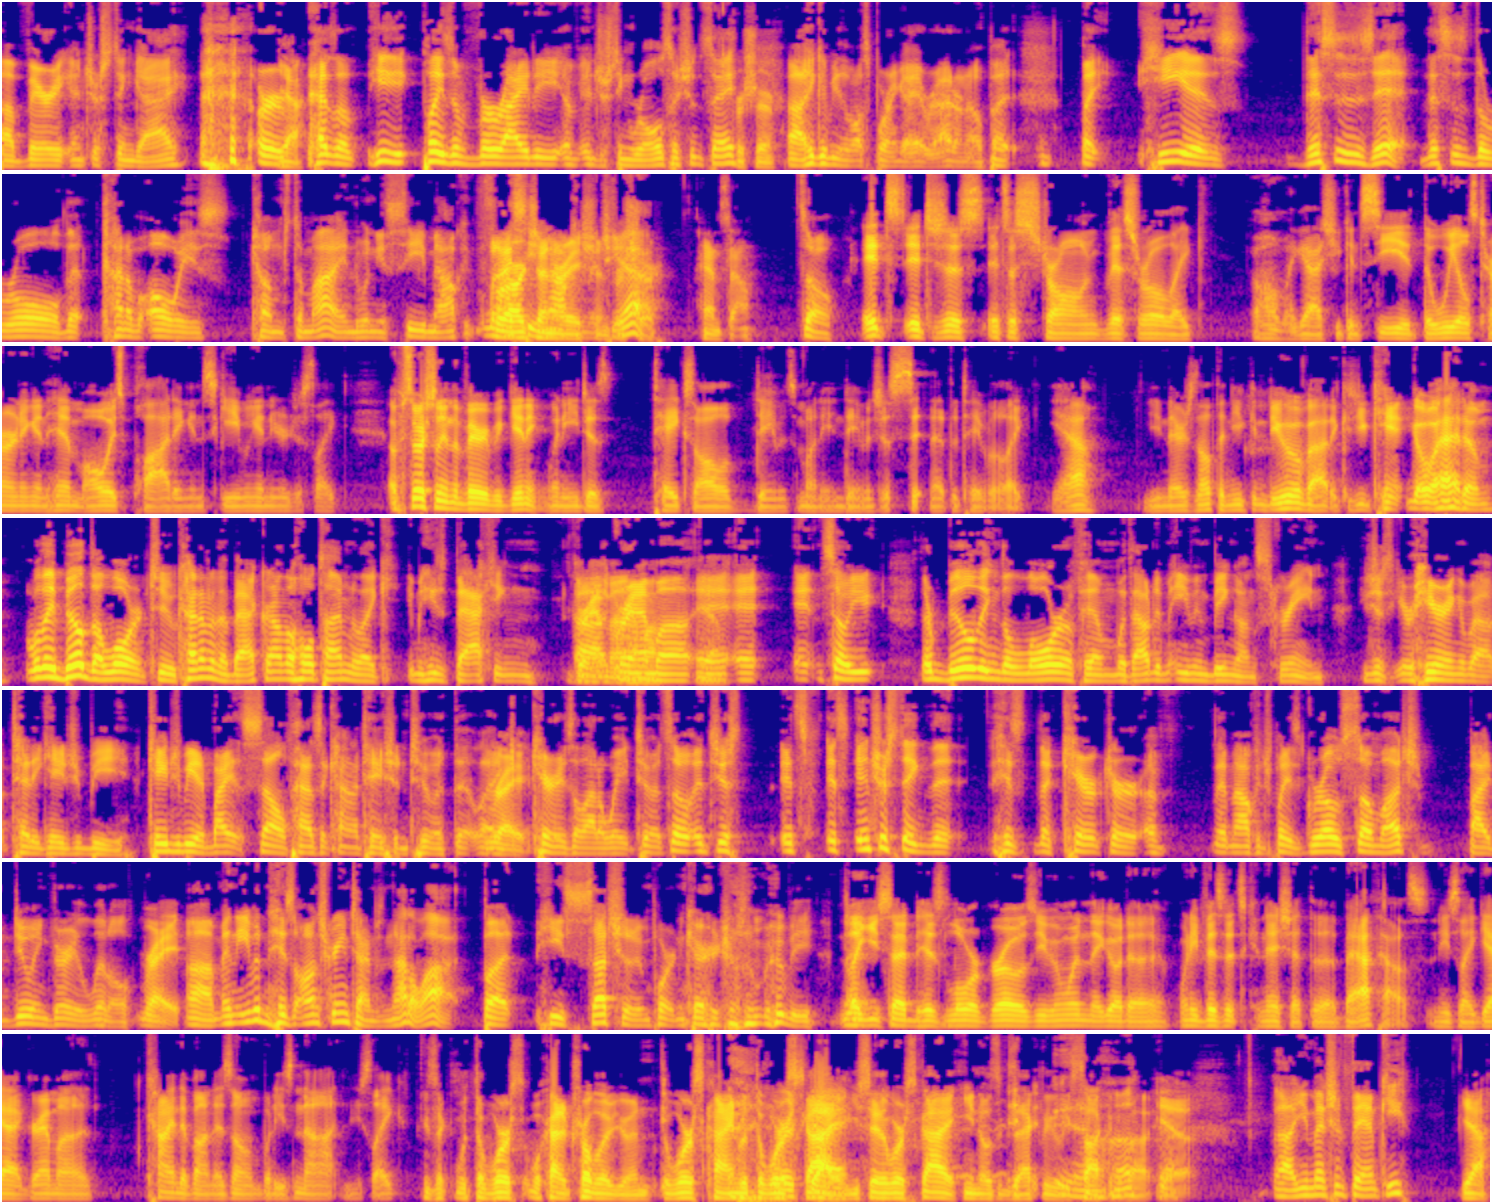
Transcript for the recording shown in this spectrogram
a very interesting guy. or Yeah. has a he plays a variety of interesting roles, I should say. For sure. Uh, he could be the most boring guy ever. I don't know, but but he is. This is it. This is the role that kind of always comes to mind when you see Malcolm for our generation, for yeah. sure, hands down. So It's it's just it's a strong visceral like oh my gosh you can see it, the wheels turning and him always plotting and scheming and you're just like especially in the very beginning when he just takes all of Damon's money and Damon's just sitting at the table like yeah you, there's nothing you can do about it because you can't go at him Well, they build the lore too, kind of in the background the whole time. Like, I mean, he's backing grandma, Grandma. uh, grandma, Yeah. and, and, and so you they're building the lore of him without him even being on screen. You just you're hearing about Teddy KGB. KGB by itself has a connotation to it that like Right. carries a lot of weight to it. So it's just it's it's interesting that his the character of that Malkovich plays grows so much by doing very little. Right. Um, and even his on-screen time is not a lot, but he's such an important character in the movie. like you said, his lore grows even when they go to when he visits Knish at the bathhouse, and he's like, "Yeah, Grandma, kind of on his own, but he's not." And he's like, He's like, with the worst, what kind of trouble are you in? The worst kind with the worst, Worst guy. guy. You say the worst guy, he knows exactly what he's Yeah, talking uh-huh. about. Yeah. uh, you mentioned Famke. Yeah.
